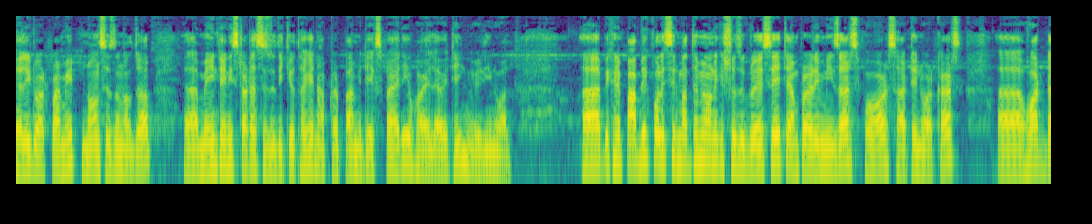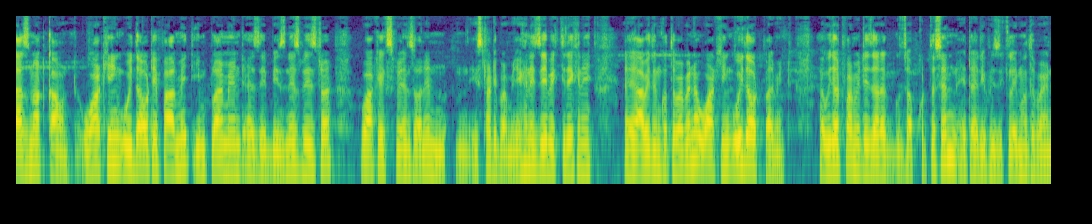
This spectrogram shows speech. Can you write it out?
valid work permit non seasonal job maintain স্ট্যাটাসে যদি কেউ থাকেন, আপনার permit expiry while waiting renewal এখানে পাবলিক পলিসির মাধ্যমে অনেক সুযোগ রয়েছে temporary measures for certain workers what does not count working without a permit employment as a business visitor work experience on a study permit এখানে যে ব্যক্তিরা এখানে আবেদন করতে পারবে না ওয়ার্কিং উইদাউট পারমিট উইদাউট পারমিটে যারা জব করতেছেন, এটা রিফিউজি ক্লেম হতে পারেন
